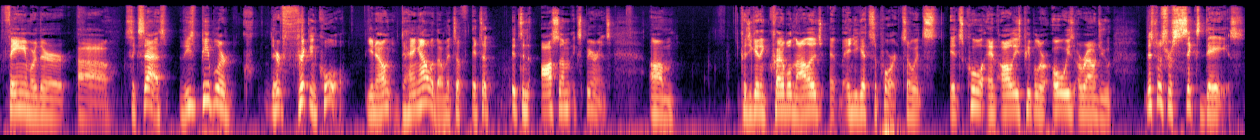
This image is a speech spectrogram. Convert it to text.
fame or their uh, success. These people are they're freaking cool. You know, to hang out with them, it's a it's a it's an awesome experience. Um, because you get incredible knowledge eh, and you get support. So it's it's cool, and all these people are always around you. This was for six days.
